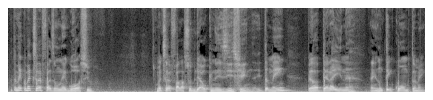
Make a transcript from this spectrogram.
Mas também como é que você vai fazer um negócio como é que você vai falar sobre algo que não existe ainda? E também, pela, pera aí, né? Aí não tem como também.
